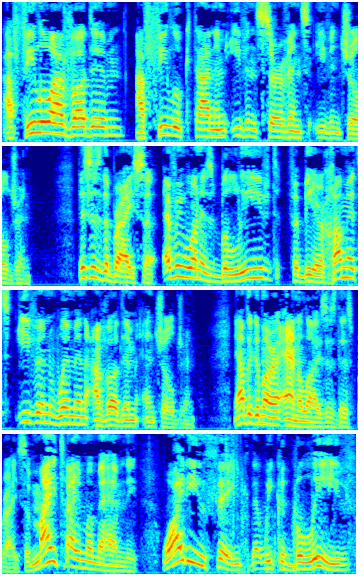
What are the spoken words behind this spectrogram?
afilu avadim, afilu ktanim, even servants, even children. This is the brisa. Everyone is believed for biur chametz, even women, avadim, and children. Now the Gemara analyzes this brisa. My time mehemni. Why do you think that we could believe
